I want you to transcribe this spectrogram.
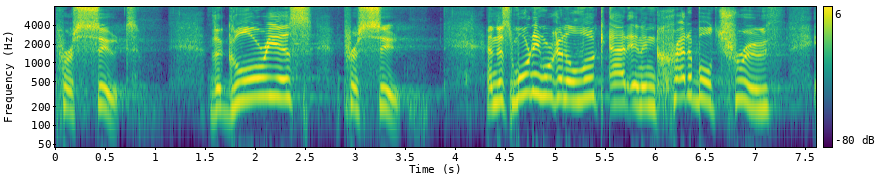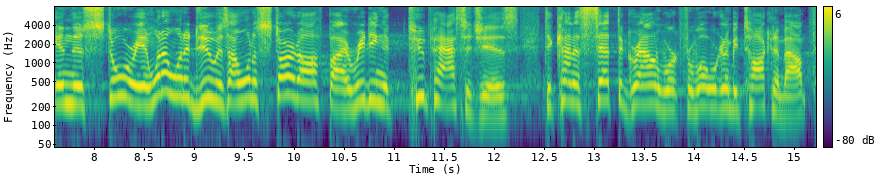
Pursuit. The Glorious Pursuit. And this morning we're going to look at an incredible truth in this story. And what I want to do is I want to start off by reading two passages to kind of set the groundwork for what we're going to be talking about.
